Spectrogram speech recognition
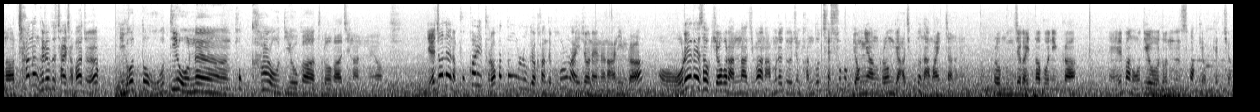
어, 차는 그래도 잘 잡아줘요. 이것도 오디오는 포칼 오디오가 들어가진 않네요. 예전에는 포칼이 들어갔던 걸로 기억하는데 코로나 이전에는 아닌가? 어, 오래돼서 기억을 안 나지만 아무래도 요즘 반도체 수급 영향 그런 게 아직도 남아있잖아요. 그런 문제가 있다 보니까 그냥 일반 오디오 넣는 수밖에 없겠죠.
